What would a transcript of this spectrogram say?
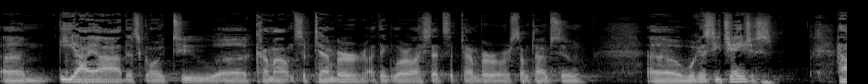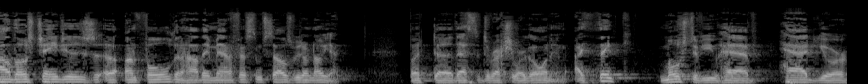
um, EIR that's going to uh, come out in September. I think Laurel, I said September or sometime soon. Uh, we're going to see changes. How those changes uh, unfold and how they manifest themselves, we don't know yet. But uh, that's the direction we're going in. I think most of you have had your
